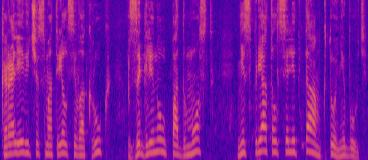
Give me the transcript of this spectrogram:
королевич осмотрелся вокруг, заглянул под мост, не спрятался ли там кто-нибудь.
